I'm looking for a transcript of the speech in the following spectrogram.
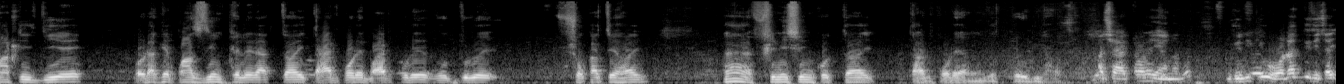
মাটি দিয়ে ওটাকে পাঁচ দিন ফেলে রাখতে হয়, তারপরে বার করে রোদ্দুরে শোকাতে হয়। হ্যাঁ ফিনিশিং করতে হয় তারপরে আমাদের তৈরি হয় আচ্ছা একটা কথা জানাব। যদি কেউ অর্ডার দিতে চায়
